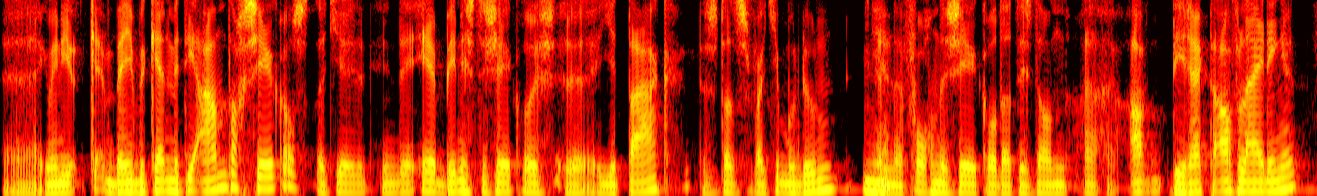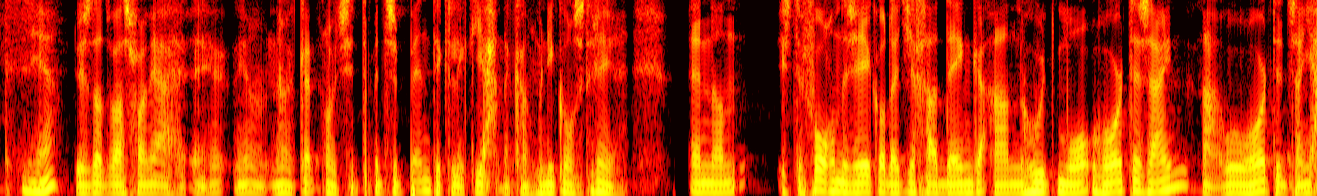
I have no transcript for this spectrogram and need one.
Uh, ik weet niet, ben je bekend met die aandachtscirkels? Dat je in de binnenste cirkel is uh, je taak. Dus dat is wat je moet doen. Ja. En de volgende cirkel, dat is dan uh, af, directe afleidingen. Ja. Dus dat was van, ja, nou, ik kan, oh, zit met zijn pen te klikken. Ja, dan kan ik me niet concentreren. En dan is de volgende cirkel dat je gaat denken aan hoe het hoort te zijn. Nou, hoe hoort het zijn? Ja,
